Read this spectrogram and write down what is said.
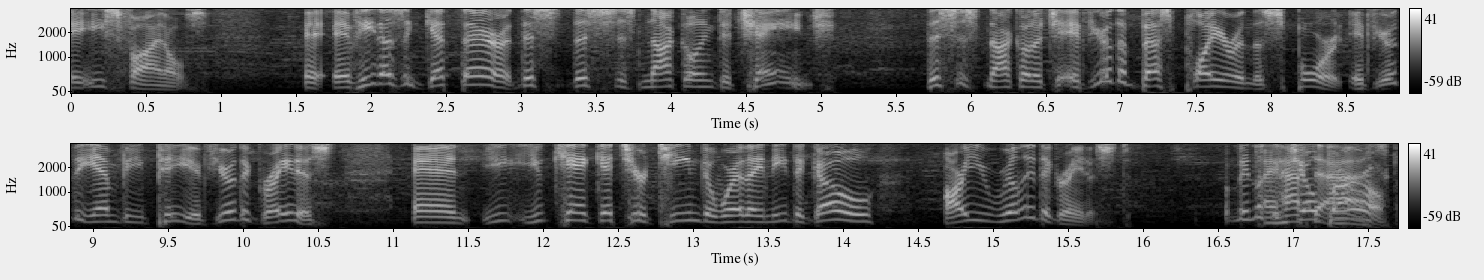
East Finals if he doesn't get there, this this is not going to change. This is not going to change. If you're the best player in the sport, if you're the MVP, if you're the greatest, and you, you can't get your team to where they need to go, are you really the greatest? I mean, look I at Joe Burrow. Ask.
